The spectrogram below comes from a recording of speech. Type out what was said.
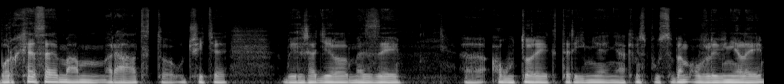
Borchese mám rád, to určitě bych řadil mezi eh, autory, který mě nějakým způsobem ovlivnili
